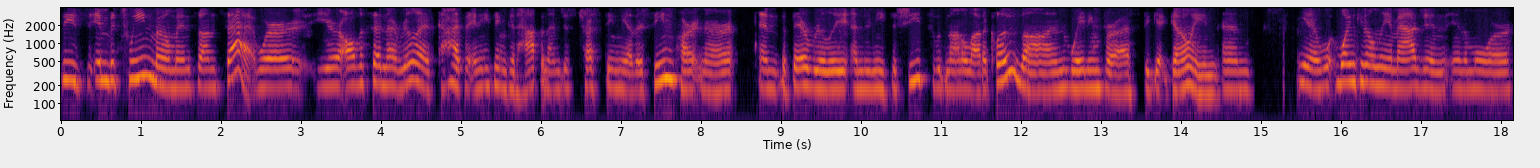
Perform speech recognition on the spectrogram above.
these in between moments on set where you're all of a sudden I realize, God, anything could happen. I'm just trusting the other scene partner and but they're really underneath the sheets with not a lot of clothes on waiting for us to get going and you know, one can only imagine in a more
